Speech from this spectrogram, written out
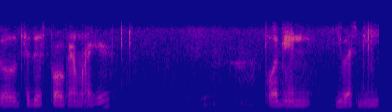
Go to this program right here. Plug in USB.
